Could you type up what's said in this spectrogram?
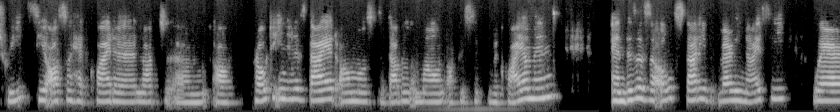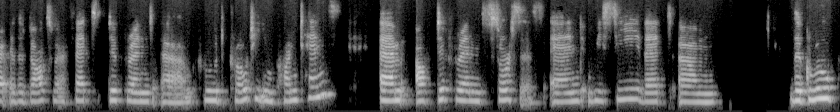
treats. He also had quite a lot um, of protein in his diet, almost the double amount of his requirement. And this is an old study very nicely where the dogs were fed different um, crude protein contents um, of different sources. And we see that um, the group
